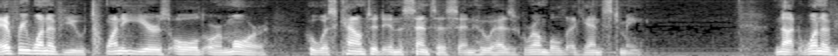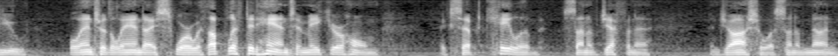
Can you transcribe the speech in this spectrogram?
Every one of you, 20 years old or more, who was counted in the census and who has grumbled against me. Not one of you will enter the land I swore with uplifted hand to make your home, except Caleb, son of Jephunneh, and Joshua, son of Nun.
